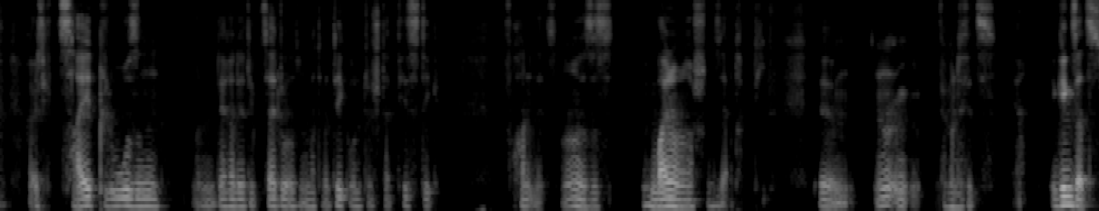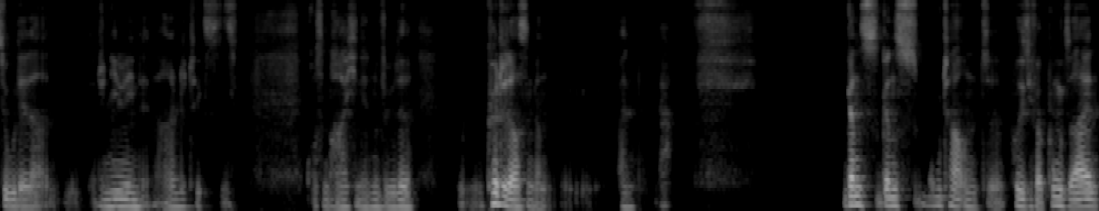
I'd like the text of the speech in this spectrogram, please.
relativ zeitlosen, der relativ zeitlosen Mathematik und Statistik vorhanden ist. Das ist meiner Meinung nach schon sehr attraktiv. Ähm, wenn man das jetzt, ja, im Gegensatz zu Data Engineering, Data Analytics, großen Bereichen nennen würde, könnte das ein, ein ja, ganz, ganz guter und äh, positiver Punkt sein.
